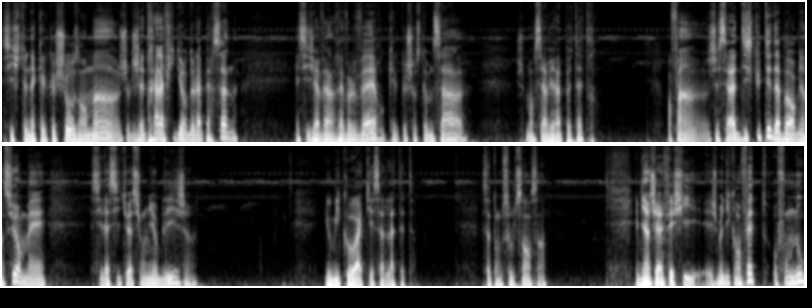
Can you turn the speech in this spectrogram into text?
Si je tenais quelque chose en main, je le jetterais à la figure de la personne. Et si j'avais un revolver ou quelque chose comme ça, je m'en servirais peut-être. Enfin, j'essaierai de discuter d'abord, bien sûr, mais si la situation m'y oblige. Yumiko acquiesça de la tête. Ça tombe sous le sens, hein. Eh bien, j'ai réfléchi, et je me dis qu'en fait, au fond de nous,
